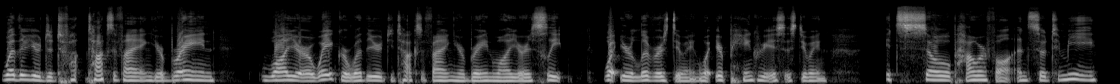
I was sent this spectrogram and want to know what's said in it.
Whether you're detoxifying your brain while you're awake or whether you're detoxifying your brain while you're asleep what your liver is doing, what your pancreas is doing. It's so powerful. And so to me,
